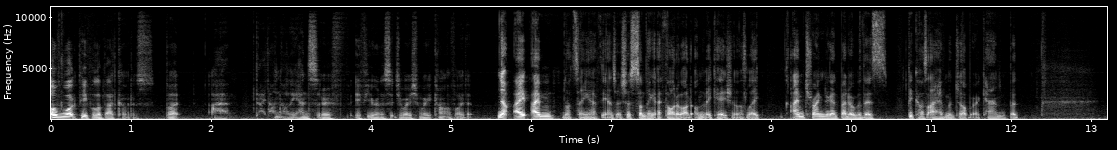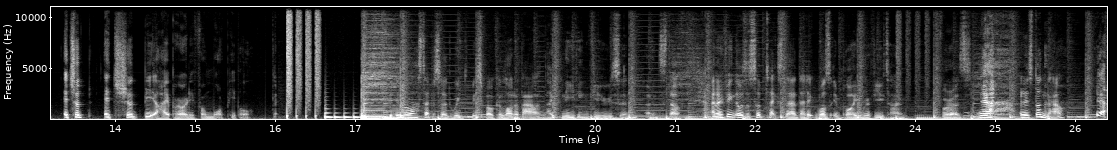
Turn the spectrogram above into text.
overworked people are bad coders, but I, I don't know the answer if if you're in a situation where you can't avoid it. No, I, I'm not saying I have the answer. It's just something I thought about on vacation. I was like, I'm trying to get better with this because I have a job where I can, but it should it should be a high priority for more people. In the last episode, we, we spoke a lot about like needing views and, and stuff, and I think there was a subtext there that it was employee review time for us, Yeah, and it's done now. yeah.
